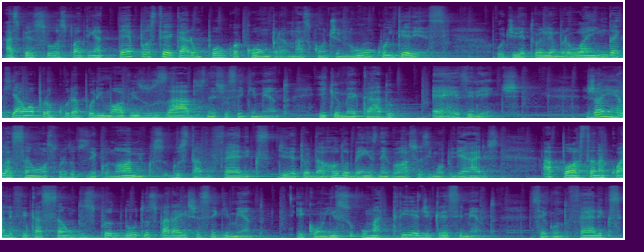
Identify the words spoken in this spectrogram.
as pessoas podem até postergar um pouco a compra, mas continuam com interesse. O diretor lembrou ainda que há uma procura por imóveis usados neste segmento e que o mercado é resiliente. Já em relação aos produtos econômicos, Gustavo Félix, diretor da Rodobens Negócios Imobiliários, aposta na qualificação dos produtos para este segmento e, com isso, uma trilha de crescimento. Segundo Félix,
